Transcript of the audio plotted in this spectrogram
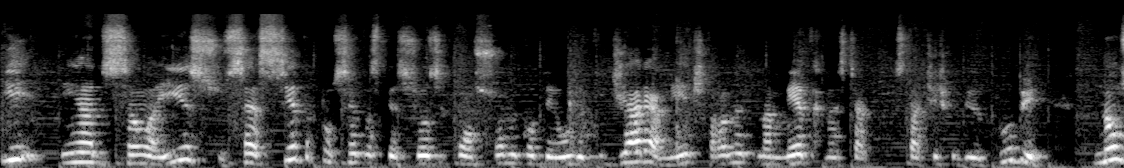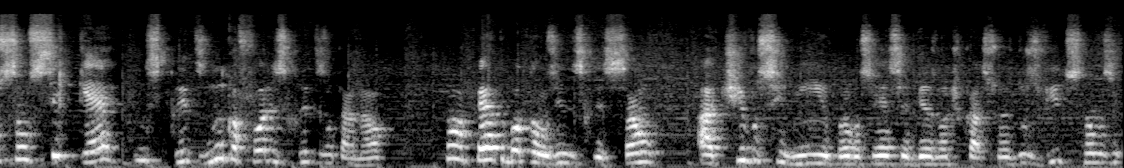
E, em adição a isso, 60% das pessoas que consomem conteúdo aqui diariamente, está lá na, métrica, na estatística do YouTube, não são sequer inscritos, nunca foram inscritos no canal. Então aperta o botãozinho de inscrição, ativa o sininho para você receber as notificações dos vídeos, senão você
